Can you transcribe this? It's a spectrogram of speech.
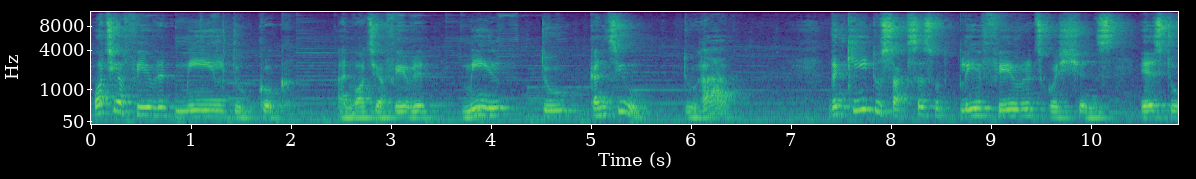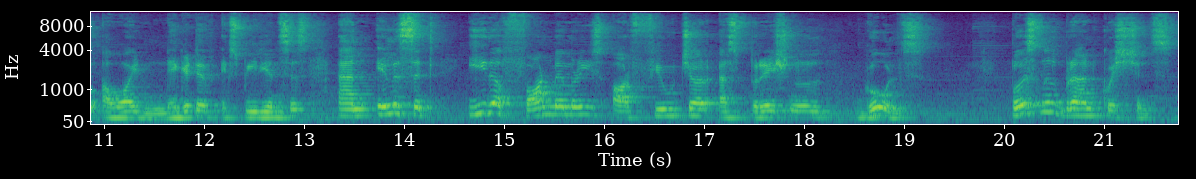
What's your favorite meal to cook? And what's your favorite meal to consume, to have? The key to success with play favorites questions is to avoid negative experiences and elicit either fond memories or future aspirational goals. Personal brand questions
